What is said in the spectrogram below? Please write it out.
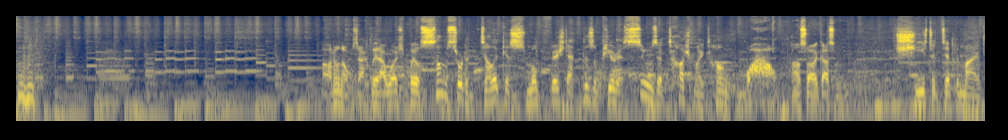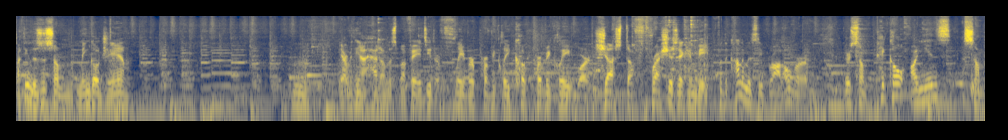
Mm-hmm. Oh, I don't know exactly what that was, but it was some sort of delicate smoked fish that disappeared as soon as it touched my tongue. Wow. Also, I got some cheese to dip in my, I think this is some mango jam. Everything I had on this buffet, it's either flavored perfectly, cooked perfectly, or just the freshest it can be. For the condiments they brought over, there's some pickle onions, some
